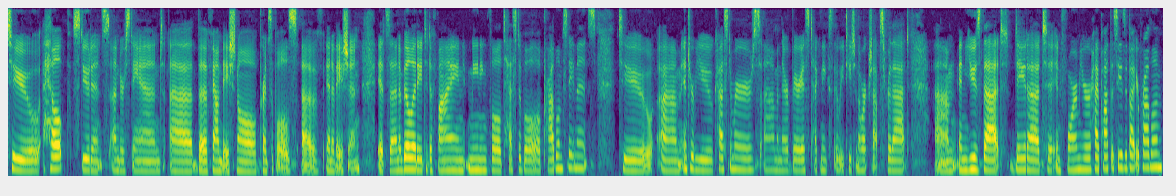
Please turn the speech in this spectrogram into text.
to help students understand uh, the foundational principles of innovation. It's an ability to define meaningful, testable problem statements, to um, interview customers, um, and there are various techniques that we teach in the workshops for that, um, and use that data to inform your hypotheses about your problem,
